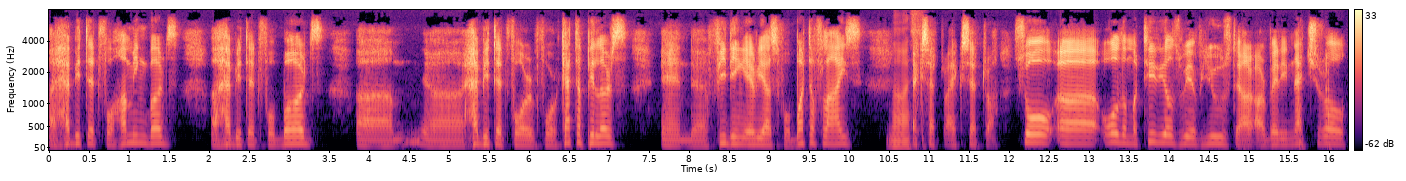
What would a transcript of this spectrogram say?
a habitat for hummingbirds, a habitat for birds, um, uh, habitat for for caterpillars, and uh, feeding areas for butterflies Etc etc so uh, all the materials we have used are, are very natural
